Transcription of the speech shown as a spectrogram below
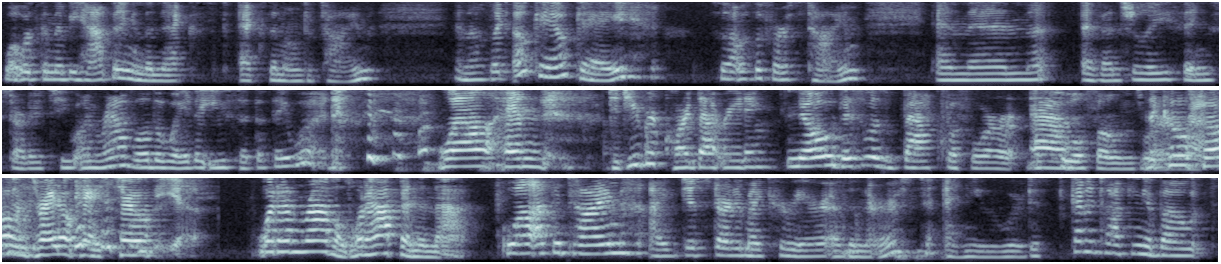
what was going to be happening in the next X amount of time. And I was like, okay, okay. So that was the first time. And then eventually things started to unravel the way that you said that they would. Well, and did you record that reading? no, this was back before the Oh, cool phones were The cool around. phones, right? Okay, so yeah. what unraveled? What happened in that? Well, at the time, I just started my career as a nurse, and you were just kind of talking about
